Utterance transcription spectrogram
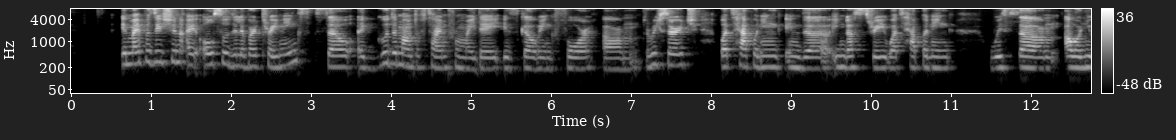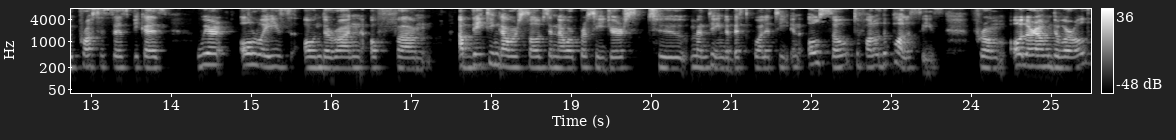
in my position, I also deliver trainings. So a good amount of time from my day is going for um, research, what's happening in the industry, what's happening with um, our new processes, because we're always on the run of um, updating ourselves and our procedures to maintain the best quality and also to follow the policies from all around the world.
